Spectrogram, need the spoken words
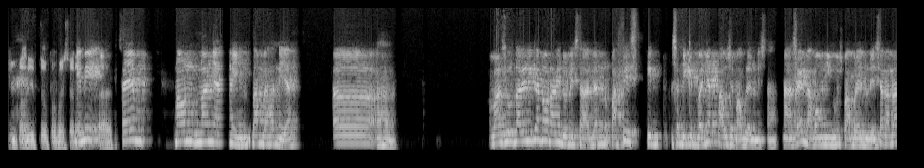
Simpel itu profesional. Ini saya mau nanya nih tambahan ya. Eh Aha. Mas Sultan ini kan orang Indonesia dan pasti sedi- sedikit banyak tahu sepak bola Indonesia. Nah, saya nggak mau menyinggung sepak bola Indonesia karena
